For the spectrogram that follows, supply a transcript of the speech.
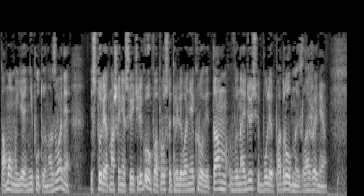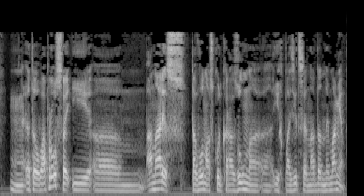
По-моему, я не путаю название. «История отношения свидетелей Иеговы к вопросу о переливании крови». Там вы найдете более подробное изложение этого вопроса и э, анализ того, насколько разумна э, их позиция на данный момент.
